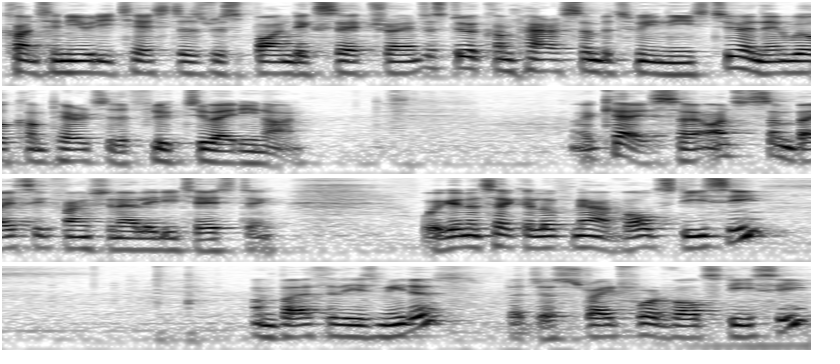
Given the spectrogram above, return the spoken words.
continuity testers respond, etc. And just do a comparison between these two, and then we'll compare it to the Fluke 289. Okay, so onto some basic functionality testing. We're going to take a look now at volts DC on both of these meters, but just straightforward volts DC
